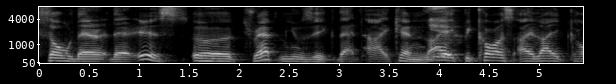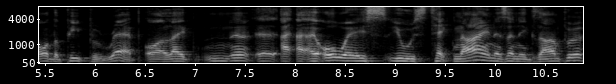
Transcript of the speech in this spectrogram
So there, there is uh, trap music that I can like because I like how the people rap. Or like, uh, I, I always use Tech N9ne as an example.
